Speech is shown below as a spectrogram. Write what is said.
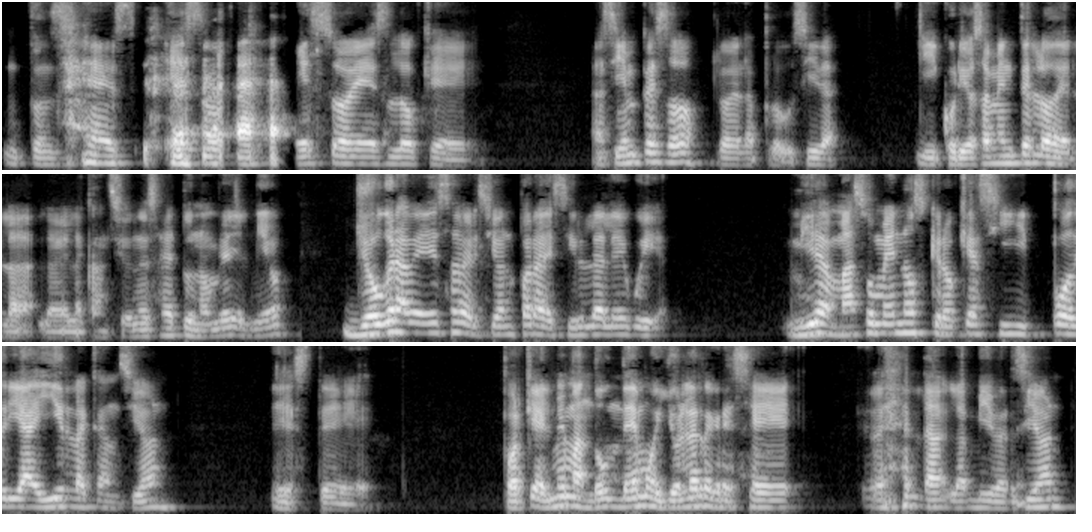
Entonces, eso, eso es lo que, así empezó lo de la producida. Y curiosamente lo de la, la, de la canción esa de tu nombre y el mío, yo grabé esa versión para decirle a Lewy, mira, más o menos creo que así podría ir la canción. Este, porque él me mandó un demo y yo le regresé la, mi versión.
